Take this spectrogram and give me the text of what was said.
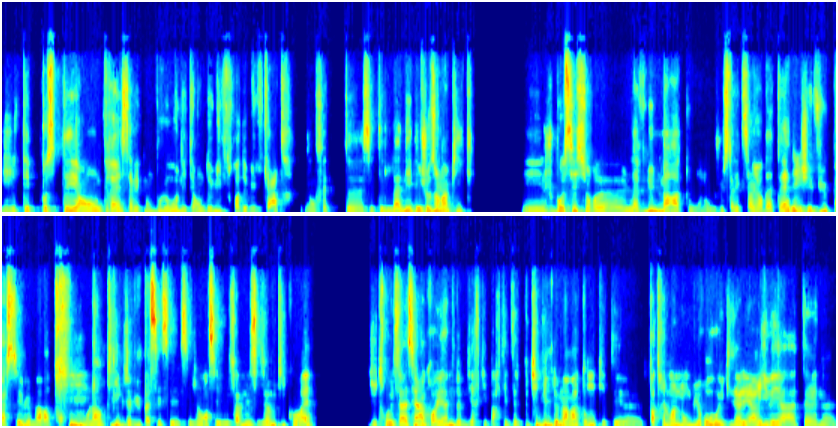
J'étais posté en Grèce avec mon boulot. On était en 2003-2004. Et en fait, c'était l'année des Jeux Olympiques. Et je bossais sur euh, l'avenue de Marathon, donc juste à l'extérieur d'Athènes, et j'ai vu passer le marathon olympique. J'ai vu passer ces, ces gens, ces femmes et ces hommes qui couraient. J'ai trouvé ça assez incroyable de me dire qu'ils partaient de cette petite ville de Marathon qui était euh, pas très loin de mon bureau et qu'ils allaient arriver à Athènes euh,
